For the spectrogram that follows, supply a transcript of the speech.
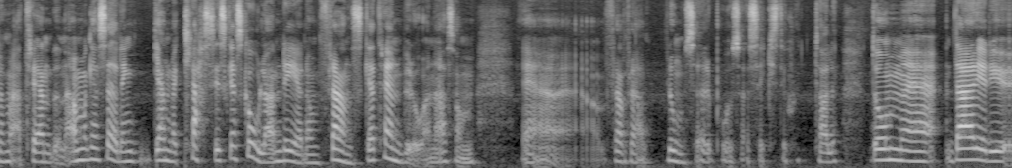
de här trenderna. Man kan säga den gamla klassiska skolan det är de franska trendbyråerna som eh, framförallt blomstrade på 60-70-talet. De, eh, där är det ju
